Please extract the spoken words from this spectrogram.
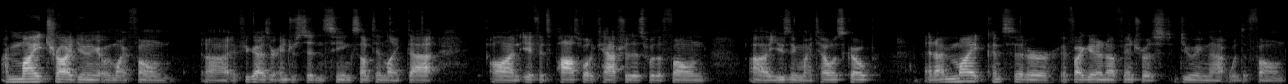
I might try doing it with my phone. Uh, if you guys are interested in seeing something like that on if it's possible to capture this with a phone uh, using my telescope. And I might consider, if I get enough interest, doing that with the phone.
